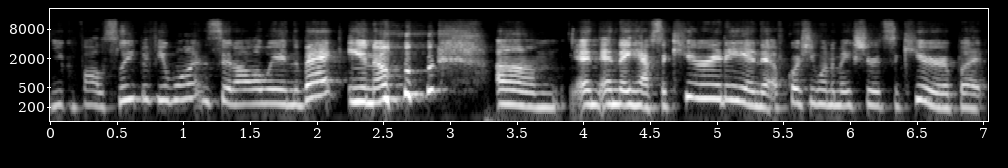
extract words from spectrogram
You can fall asleep if you want and sit all the way in the back, you know. um, and and they have security, and of course you want to make sure it's secure, but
